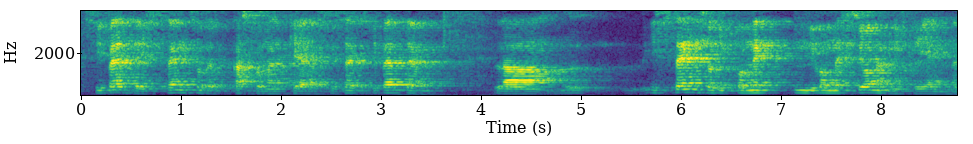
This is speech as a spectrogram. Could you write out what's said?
si perde il senso del customer care, si, si perde la, il senso di, conne, di, connessione con il cliente,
